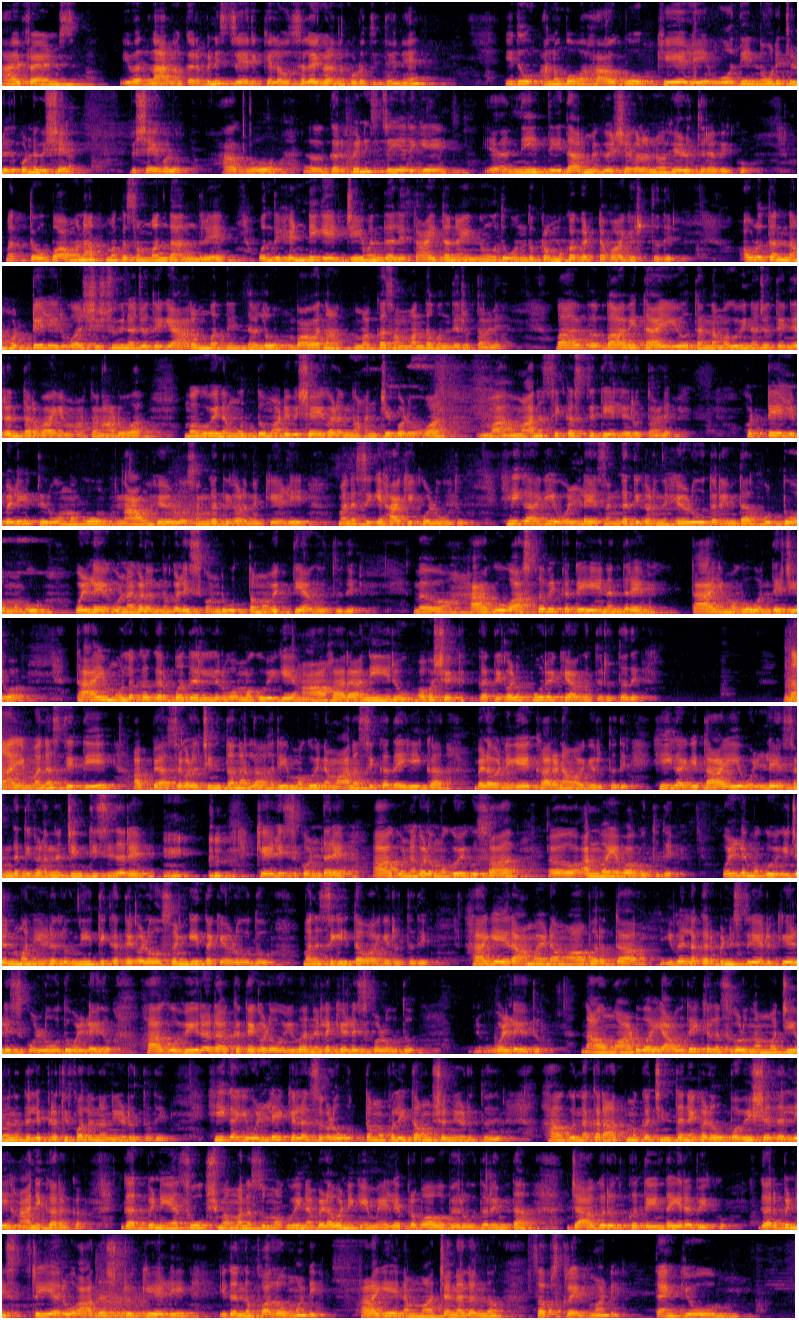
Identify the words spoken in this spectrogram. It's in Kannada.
ಹಾಯ್ ಫ್ರೆಂಡ್ಸ್ ಇವತ್ತು ನಾನು ಗರ್ಭಿಣಿ ಸ್ತ್ರೀಯರಿಗೆ ಕೆಲವು ಸಲಹೆಗಳನ್ನು ಕೊಡುತ್ತಿದ್ದೇನೆ. ಇದು ಅನುಭವ ಹಾಗೂ ಕೇಳಿ, ಓದಿ, ನೋಡಿ ತಿಳಿದುಕೊಂಡ ವಿಷಯ, ವಿಷಯಗಳು. ಹಾಗೂ ಗರ್ಭಿಣಿ ಸ್ತ್ರೀಯರಿಗೆ ನೀತಿ, ಧಾರ್ಮಿಕ ವಿಷಯಗಳನ್ನು ಹೇಳುತ್ತಿರಬೇಕು. ಮತ್ತು ಭಾವನಾತ್ಮಕ ಸಂಬಂಧ ಅಂದರೆ ಒಂದು ಹೆಣ್ಣಿಗೆ ಜೀವನದಲ್ಲಿ ತಾಯ್ತನ ಎನ್ನುವುದು ಒಂದು ಪ್ರಮುಖ ಘಟ್ಟವಾಗಿರುತ್ತದೆ ಅವಳು ತನ್ನ ಹೊಟ್ಟೆಯಲ್ಲಿರುವ ಶಿಶುವಿನ ಜೊತೆಗೆ ಆರಂಭದಿಂದಲೂ ಭಾವನಾತ್ಮಕ ಸಂಬಂಧ ಹೊಂದಿರುತ್ತಾಳೆ. ಬಾವಿ ತಾಯಿಯು ತನ್ನ ಮಗುವಿನ ಜೊತೆ ನಿರಂತರವಾಗಿ ಮಾತನಾಡುವ, ಮಗುವಿನ ಮುದ್ದು ಮಾಡಿ ವಿಷಯಗಳನ್ನು ಹಂಚಿಕೊಳ್ಳುವ ಮಾನಸಿಕ ಸ್ಥಿತಿಯಲ್ಲಿರುತ್ತಾಳೆ. ಹೊಟ್ಟೆಯಲ್ಲಿ ಬೆಳೆಯುತ್ತಿರುವ ಮಗು ನಾವು ಹೇಳುವ ಸಂಗತಿಗಳನ್ನು ಕೇಳಿ ಮನಸ್ಸಿಗೆ ಹಾಕಿಕೊಳ್ಳುವುದು. ಹೀಗಾಗಿ ಒಳ್ಳೆಯ ಸಂಗತಿಗಳನ್ನು ಹೇಳುವುದರಿಂದ ಹುಟ್ಟುವ ಮಗು ಒಳ್ಳೆಯ ಗುಣಗಳನ್ನು ಗಳಿಸಿಕೊಂಡು ಉತ್ತಮ ವ್ಯಕ್ತಿಯಾಗುತ್ತದೆ. ಹಾಗೂ ವಾಸ್ತವಿಕತೆ ಏನೆಂದರೆ ತಾಯಿ ಮಗು ಒಂದೇ ಜೀವ. ತಾಯಿ ಮೂಲಕ ಗರ್ಭದಲ್ಲಿರುವ ಮಗುವಿಗೆ ಆಹಾರ, ನೀರು, ಅವಶ್ಯಕತೆಗಳು ಪೂರೈಕೆಯಾಗುತ್ತಿರುತ್ತದೆ. ತಾಯಿ ಮನಸ್ಥಿತಿ, ಅಭ್ಯಾಸಗಳು, ಚಿಂತನ ಲಹರಿ ಮಗುವಿನ ಮಾನಸಿಕ, ದೈಹಿಕ ಬೆಳವಣಿಗೆಗೆ ಕಾರಣವಾಗಿರುತ್ತದೆ. ಹೀಗಾಗಿ ತಾಯಿ ಒಳ್ಳೆಯ ಸಂಗತಿಗಳನ್ನು ಚಿಂತಿಸಿದರೆ, ಕೇಳಿಸಿಕೊಂಡರೆ ಆ ಗುಣಗಳು ಮಗುವಿಗೂ ಸಹ ಅನ್ವಯವಾಗುತ್ತದೆ. ಒಳ್ಳೆ ಮಗುವಿಗೆ ಜನ್ಮ ನೀಡಲು ನೀತಿ ಕಥೆಗಳು, ಸಂಗೀತ ಕೇಳುವುದು ಮನಸ್ಸಿಗೆ ಹಿತವಾಗಿರುತ್ತದೆ. ಹಾಗೆಯೇ ರಾಮಾಯಣ ಮಹಾಭಾರತ ಇವೆಲ್ಲ ಗರ್ಭಿಣಿ ಸ್ತ್ರೀಯರು ಕೇಳಿಸಿಕೊಳ್ಳುವುದು ಒಳ್ಳೆಯದು. ಹಾಗೂ ವೀರರ ಕಥೆಗಳು ಇವನ್ನೆಲ್ಲ ಕೇಳಿಸಿಕೊಳ್ಳುವುದು ಒಳ್ಳೆಯದು. ನಾವು ಮಾಡುವ ಯಾವುದೇ ಕೆಲಸಗಳು ನಮ್ಮ ಜೀವನದಲ್ಲಿ ಪ್ರತಿಫಲನ ನೀಡುತ್ತದೆ. ಹೀಗಾಗಿ ಒಳ್ಳೆಯ ಕೆಲಸಗಳು ಉತ್ತಮ ಫಲಿತಾಂಶ ನೀಡುತ್ತದೆ. ಹಾಗೂ ನಕಾರಾತ್ಮಕ ಚಿಂತನೆಗಳು ಭವಿಷ್ಯದಲ್ಲಿ ಹಾನಿಕಾರಕ. ಗರ್ಭಿಣಿಯ ಸೂಕ್ಷ್ಮ ಮನಸ್ಸು ಮಗುವಿನ ಬೆಳವಣಿಗೆಯ ಮೇಲೆ ಪ್ರಭಾವ ಬೀರುವುದರಿಂದ ಜಾಗರೂಕತೆಯಿಂದ ಇರಬೇಕು. ಗರ್ಭಿಣಿ ಸ್ತ್ರೀಯರು ಆದಷ್ಟು ಕೇಳಿ ಇದನ್ನು ಫಾಲೋ ಮಾಡಿ. ಹಾಗೆಯೇ ನಮ್ಮ ಚಾನಲನ್ನು ಸಬ್ಸ್ಕ್ರೈಬ್ ಮಾಡಿ. Thank you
